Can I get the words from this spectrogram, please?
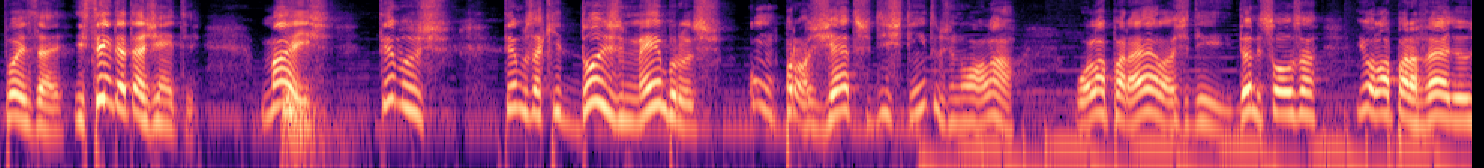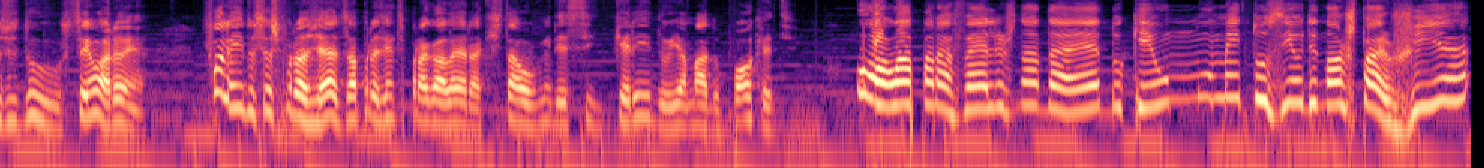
Pois é, e sem detergente. Mas temos, temos aqui dois membros com projetos distintos no Olá. O Olá para Elas, de Dani Souza, e Olá para Velhos, do Senhor Aranha. Fale aí dos seus projetos, apresente pra galera que está ouvindo esse querido e amado Pocket. Olá para Velhos nada é do que um momentozinho de nostalgia,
